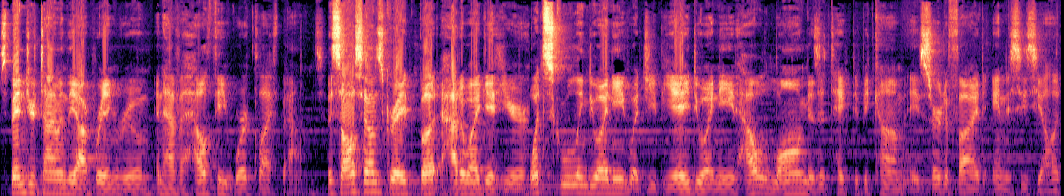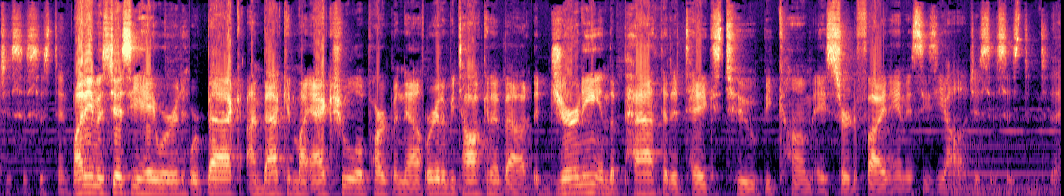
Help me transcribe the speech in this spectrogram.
spend your time in the operating room, and have a healthy work-life balance. This all sounds great, but how do I get here? What schooling do I need? What GPA do I need? How long does it take to become a certified anesthesiologist assistant? My name is Jesse Hayward. We're back. I'm back in my actual apartment now. We're going to be talking about the journey and the path that it takes to become a certified anesthesiologist assistant today.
